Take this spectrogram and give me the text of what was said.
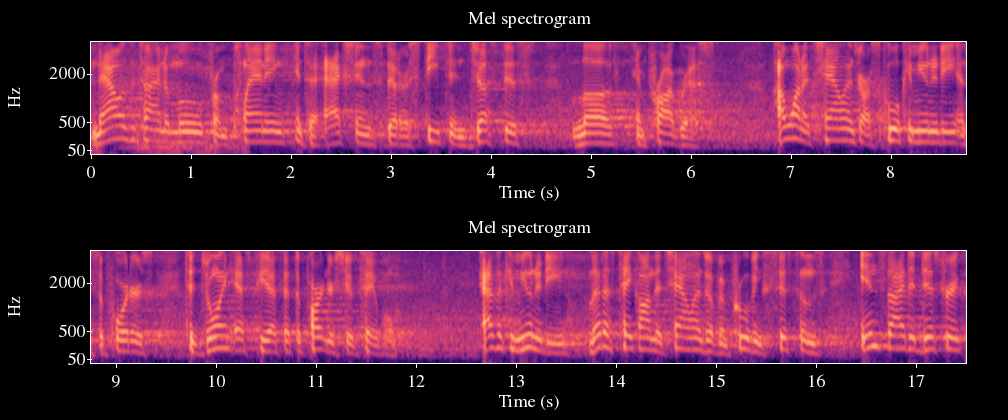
Now is the time to move from planning into actions that are steeped in justice, love, and progress. I want to challenge our school community and supporters to join SPS at the partnership table. As a community, let us take on the challenge of improving systems inside the district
